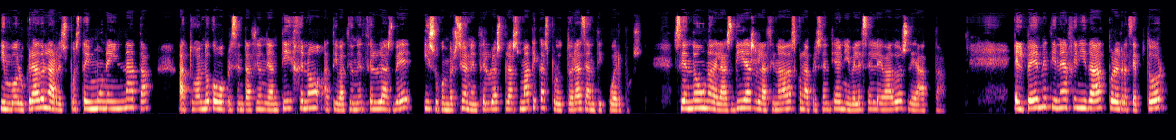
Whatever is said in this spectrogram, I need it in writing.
involucrado en la respuesta inmune innata, actuando como presentación de antígeno, activación de células B y su conversión en células plasmáticas productoras de anticuerpos, siendo una de las vías relacionadas con la presencia de niveles elevados de ACPA. El PM tiene afinidad por el receptor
